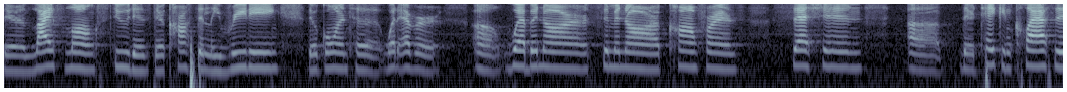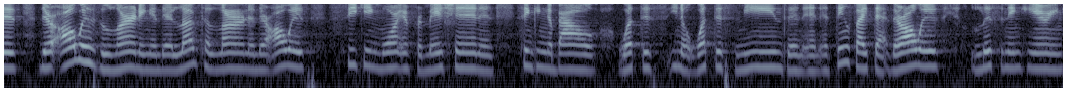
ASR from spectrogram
they're lifelong students they're constantly reading they're going to whatever uh, webinar seminar conference session uh, they're taking classes they're always learning and they love to learn and they're always seeking more information and thinking about what this you know what this means and, and, and things like that. They're always listening hearing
